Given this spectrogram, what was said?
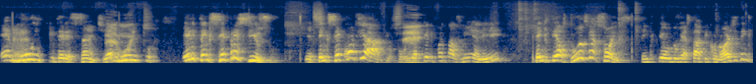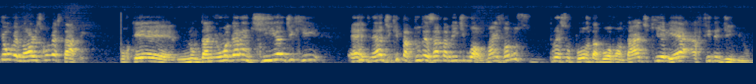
é, é, muito interessante, é, muito... muito. Ele tem que ser preciso, ele tem que ser confiável, porque Sim. aquele fantasminha ali tem que ter as duas versões. Tem que ter o do Verstappen com o Norris e tem que ter o Norris com o Verstappen. Porque não dá nenhuma garantia de que é, né, de que está tudo exatamente igual. Mas vamos pressupor da boa vontade que ele é fidedigno.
